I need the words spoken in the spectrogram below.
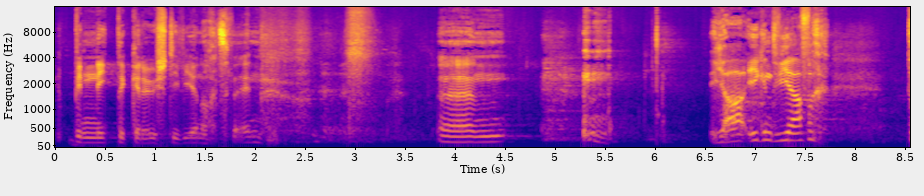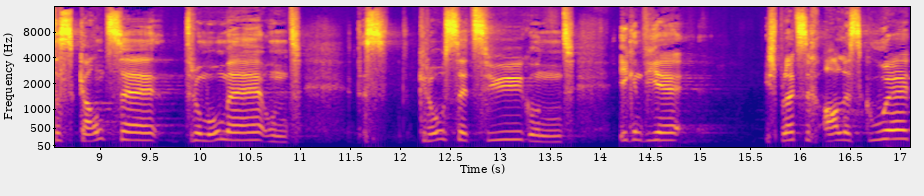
Ich bin nicht der grösste Weihnachtsfan. ähm, ja, irgendwie einfach das Ganze drumherum und das grosse Zeug und irgendwie ist plötzlich alles gut.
